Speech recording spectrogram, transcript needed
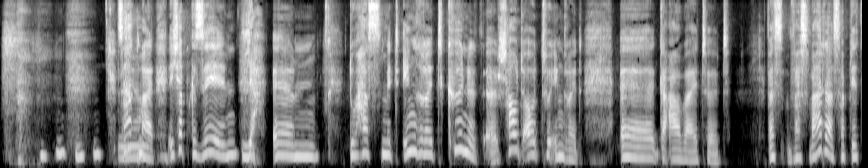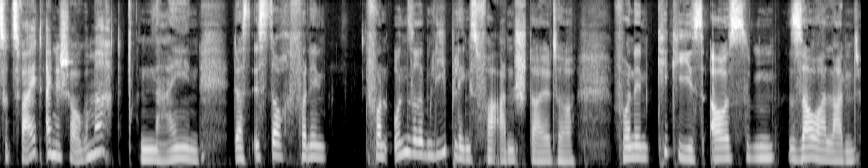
Sag Ja. mal, ich habe gesehen, Ja. ähm, du hast mit Ingrid Kühne, äh, Shoutout to Ingrid, äh, gearbeitet. Was, was war das? Habt ihr zu zweit eine Show gemacht? Nein, das ist doch von den von unserem Lieblingsveranstalter, von den Kikis aus dem Sauerland.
